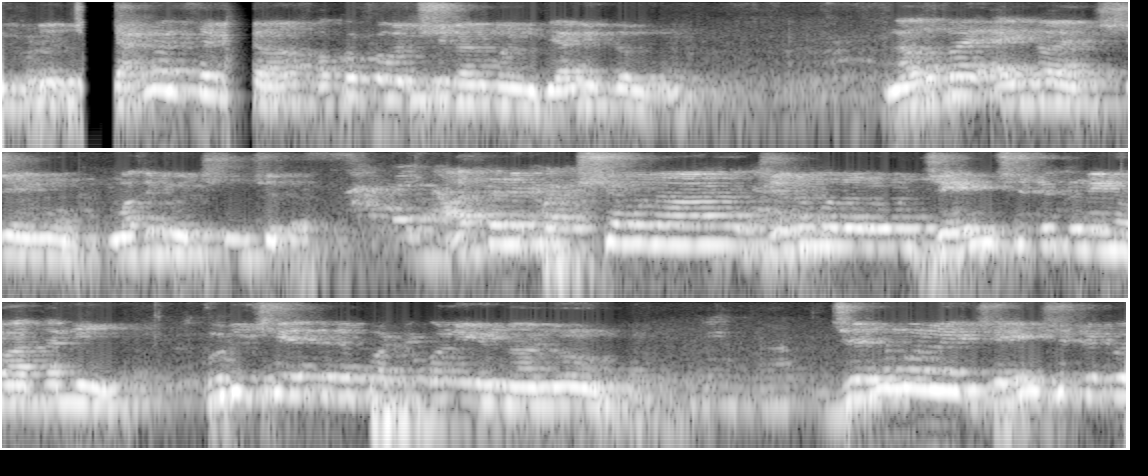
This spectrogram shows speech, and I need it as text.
ఇప్పుడు జాగ్రత్తగా ఒక్కొక్క వచ్చినాన్ని మనం ధ్యానిద్దాము. నలభై ఐదో అధ్యాయము మొదటి వచ్చిన చూద్దాం. అతని పక్షమున జనములను జయించుటకు నేను అతని కుడి చేతిని పట్టుకొని ఉన్నాను. జనముల్ని జయించుటకు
